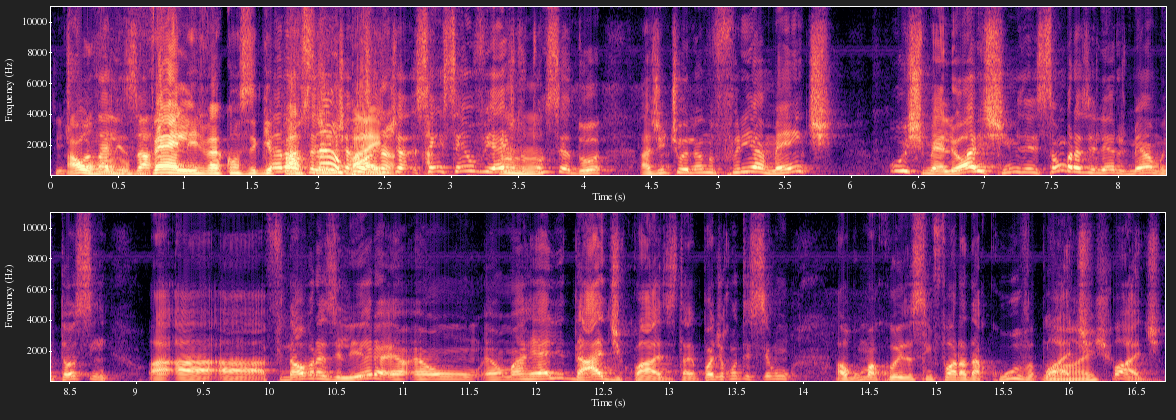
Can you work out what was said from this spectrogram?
Se a gente Ah, for o analisar Vélez vai conseguir É, não, passar no gente- pai. sem, sem o viés do torcedor. A gente olhando friamente, os melhores times, eles são brasileiros mesmo. Então, assim, a, a, a final brasileira é, é um- é uma realidade quase, tá? Pode acontecer um- alguma coisa assim fora da curva? Pode, Lógico. pode.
